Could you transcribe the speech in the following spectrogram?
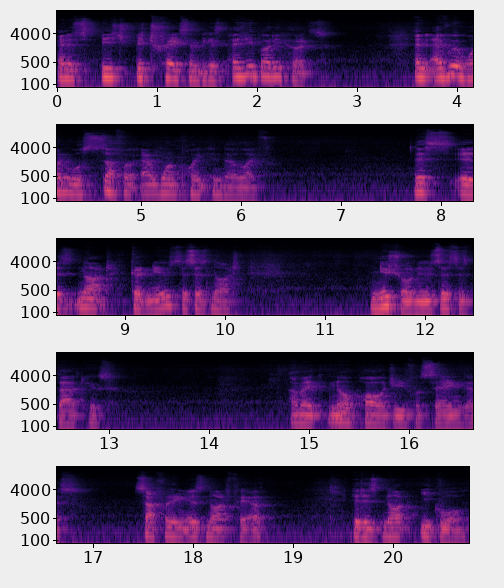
and his speech betrays him because everybody hurts. And everyone will suffer at one point in their life. This is not good news. This is not neutral news. This is bad news. I make no apology for saying this. Suffering is not fair. It is not equal.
